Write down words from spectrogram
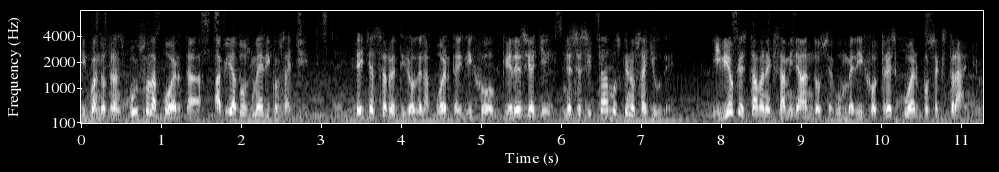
y cuando transpuso la puerta, había dos médicos allí. Ella se retiró de la puerta y dijo, quédese allí, necesitamos que nos ayude. Y vio que estaban examinando, según me dijo, tres cuerpos extraños.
